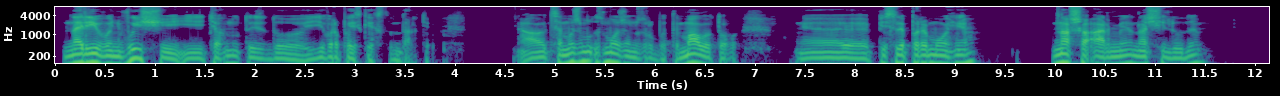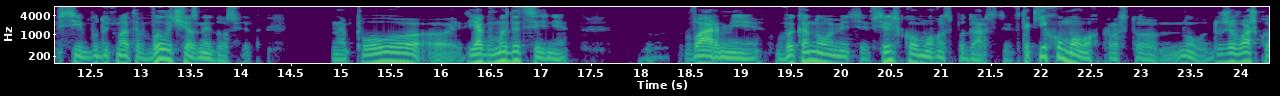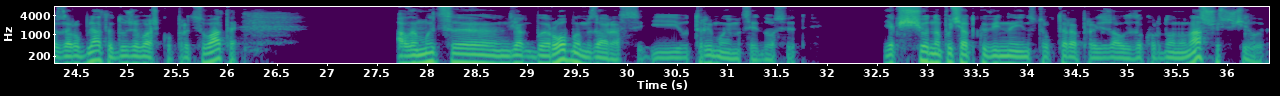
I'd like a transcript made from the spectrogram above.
на рівень вищий і тягнутися до європейських стандартів. А це ми зможемо зробити. Мало того, е, після перемоги наша армія, наші люди, всі будуть мати величезний досвід е, по, е, як в медицині, в армії, в економіці, в сільському господарстві. В таких умовах просто ну, дуже важко заробляти, дуже важко працювати. Але ми це якби робимо зараз і отримуємо цей досвід. Якщо на початку війни інструктора приїжджали за кордон, у нас щось вчили,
